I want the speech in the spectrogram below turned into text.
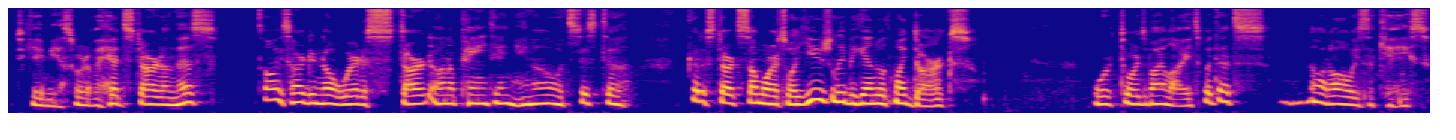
which gave me a sort of a head start on this. It's always hard to know where to start on a painting, you know, it's just uh, got to start somewhere. So I usually begin with my darks, work towards my lights, but that's not always the case.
